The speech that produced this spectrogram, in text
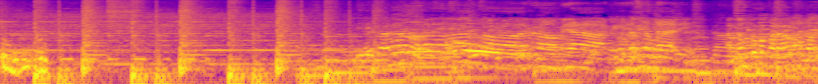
음. No, no un poco para para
